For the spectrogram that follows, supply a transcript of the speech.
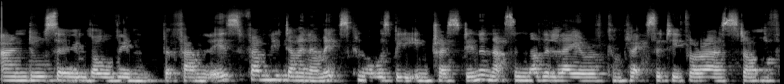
and also involving the families, family dynamics can always be interesting, and that's another layer of complexity for our staff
